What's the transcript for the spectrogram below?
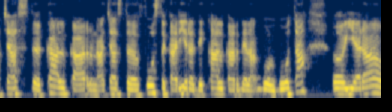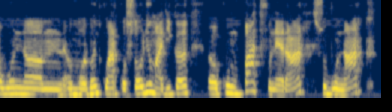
această calcar, în această fostă carieră de de calcar de la Golgota. Uh, era un um, mormânt cu arcostolium, adică uh, cu un pat funerar sub un arc uh,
